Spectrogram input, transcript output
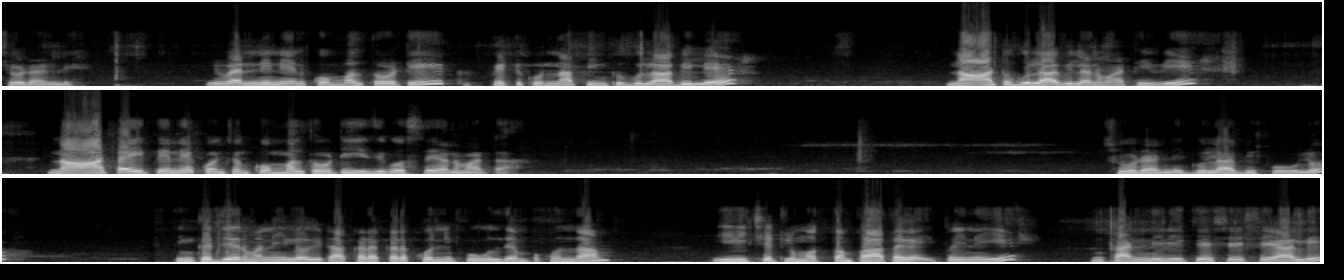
చూడండి. ఇవన్నీ నేను కొమ్మలతోటి పెట్టుకున్న పింక్ గులాబీలే. నాటు గులాబీలు అనమాట ఇవి. నాటు అయితేనే కొంచెం కొమ్మలతోటి ఈజీగా వస్తాయి అన్నమాట చూడండి గులాబీ పువ్వులు. ఇంకా జర్మనీలో ఇటు అక్కడక్కడ కొన్ని పువ్వులు తెంపుకుందాం. ఇవి చెట్లు మొత్తం పాతగా అయిపోయినాయి. ఇంకా అన్ని వీకేసేసేయాలి.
